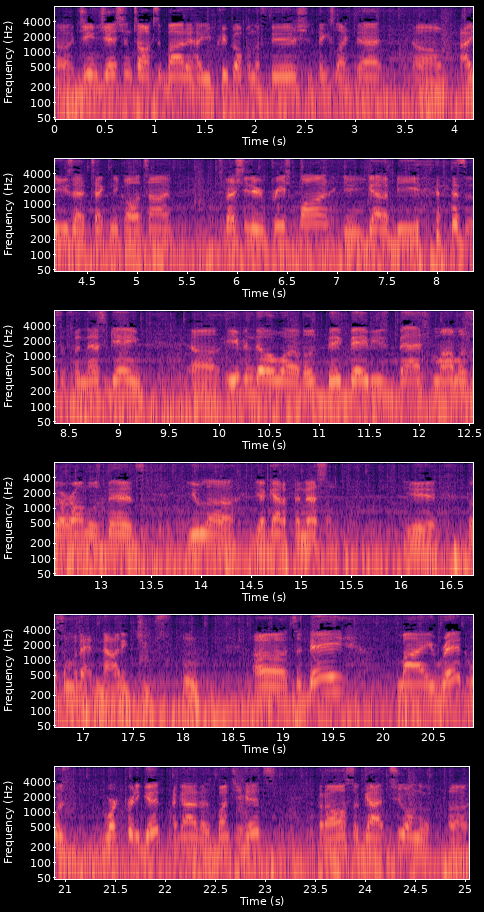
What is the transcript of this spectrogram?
uh, Gene Jensen talks about it, how you creep up on the fish and things like that. Um, I use that technique all the time, especially during pre-spawn. You, you gotta be, this is a finesse game. Uh, even though uh, those big babies, bass mamas are on those beds, you uh, you gotta finesse them. Yeah, put some of that naughty juice. Mm. Today, my red was worked pretty good. I got a bunch of hits, but I also got two on the uh,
